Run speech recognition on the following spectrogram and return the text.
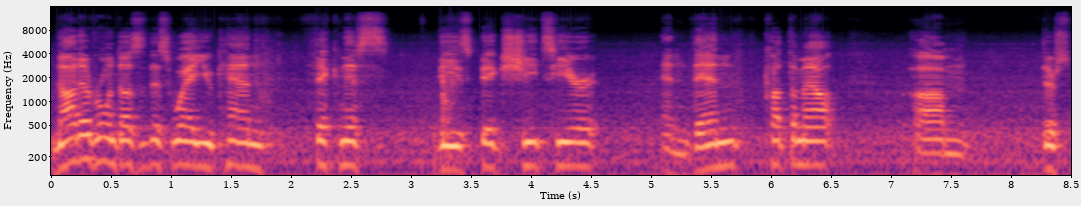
Not everyone does it this way. You can thickness these big sheets here and then cut them out. Um, there's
